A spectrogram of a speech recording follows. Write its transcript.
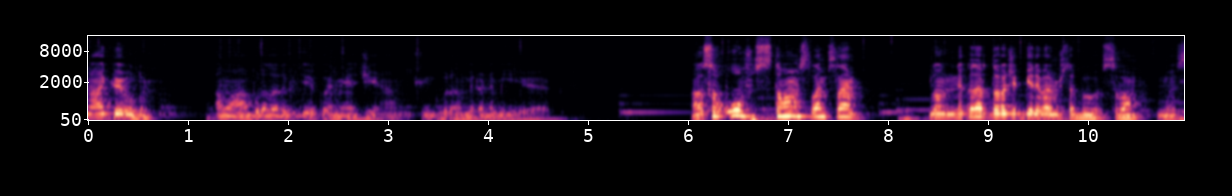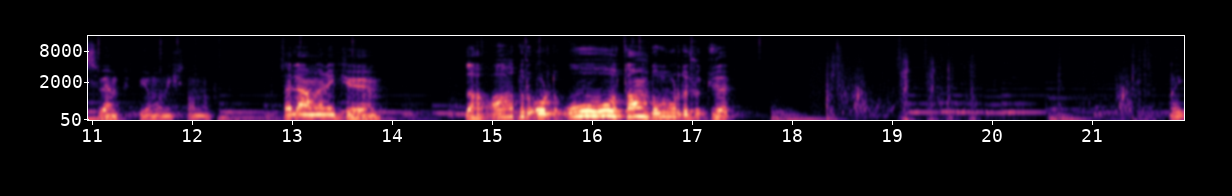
Ha köy buldum. Ama buraları videoya koymayacağım. Çünkü buranın bir önemi yok. Nasıl? Of tamam slime slime. Ulan ne kadar daracık bir yere vermişler bu swamp mı swamp biyomunu işte onu. Selamünaleyküm. Daha aa dur orada. Oo tamam dolu burada çok güzel. Ay.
